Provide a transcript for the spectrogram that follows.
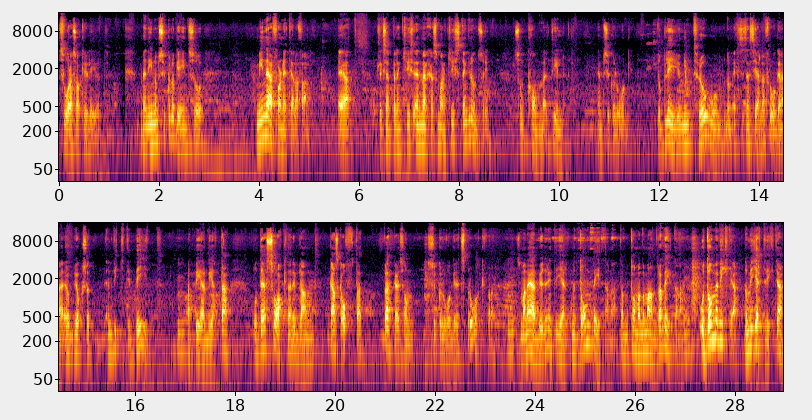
svåra saker i livet. Men inom psykologin så, min erfarenhet i alla fall, är att till exempel en, en människa som har en kristen grundsyn som kommer till en psykolog, då blir ju min tro om de existentiella frågorna blir också en viktig bit att bearbeta. Och det saknar ibland, ganska ofta verkar det som, psykologer ett språk för. Så man erbjuder inte hjälp med de bitarna, då tar man de andra bitarna. Och de är viktiga, de är jätteviktiga.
